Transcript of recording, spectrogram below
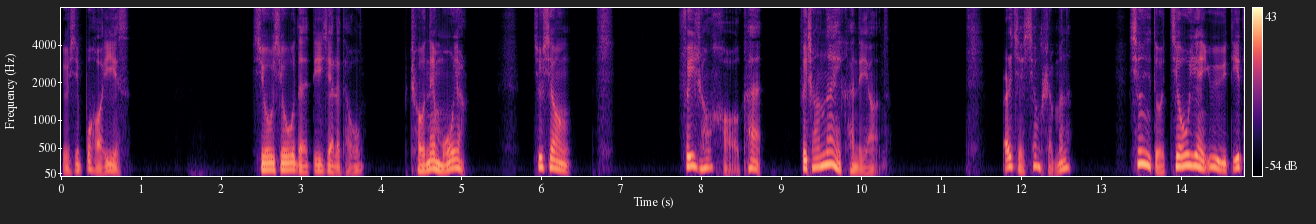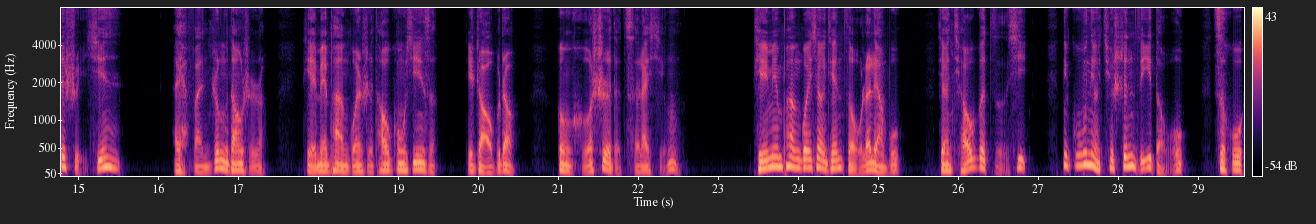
有些不好意思。羞羞的低下了头，瞅那模样，就像非常好看非常耐看的样子，而且像什么呢？像一朵娇艳欲滴的水仙。哎呀，反正当时啊，铁面判官是掏空心思也找不着更合适的词来形容。铁面判官向前走了两步，想瞧个仔细，那姑娘却身子一抖，似乎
